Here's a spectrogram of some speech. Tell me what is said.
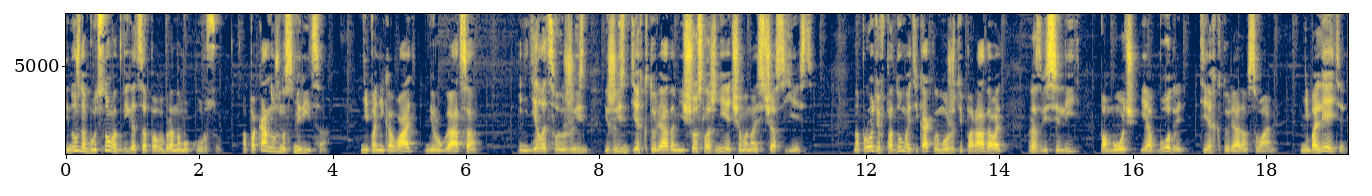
И нужно будет снова двигаться по выбранному курсу. А пока нужно смириться. Не паниковать, не ругаться, не делать свою жизнь и жизнь тех, кто рядом, еще сложнее, чем она сейчас есть. Напротив, подумайте, как вы можете порадовать, развеселить, помочь и ободрить тех, кто рядом с вами. Не болейте,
